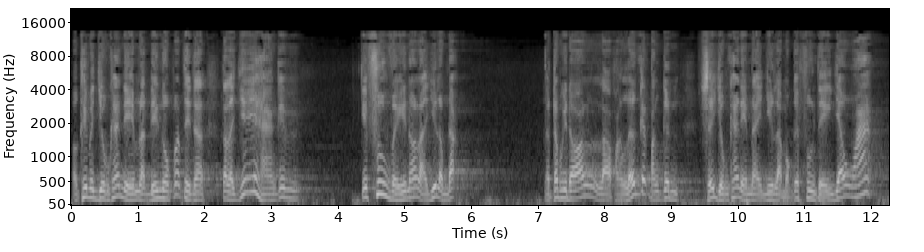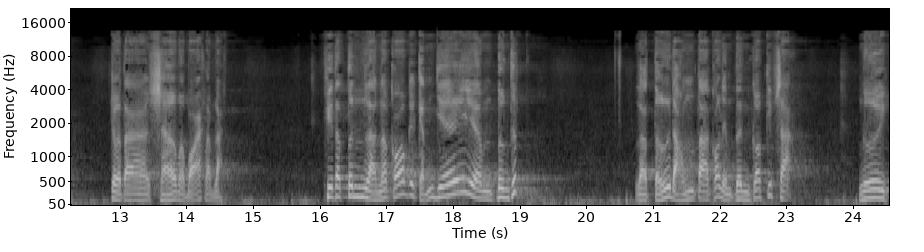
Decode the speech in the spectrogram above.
Còn khi mình dùng khái niệm là địa ngục á, thì ta, ta là giới hạn cái cái phương vị nó là dưới lòng đất. Và trong khi đó là phần lớn các bản kinh sử dụng khái niệm này như là một cái phương tiện giáo hóa cho người ta sợ mà bỏ ác làm lành. Khi ta tin là nó có cái cảnh giới um, tương thích, là tự động ta có niềm tin, có kiếp sau. Người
